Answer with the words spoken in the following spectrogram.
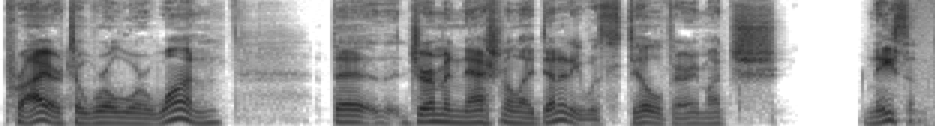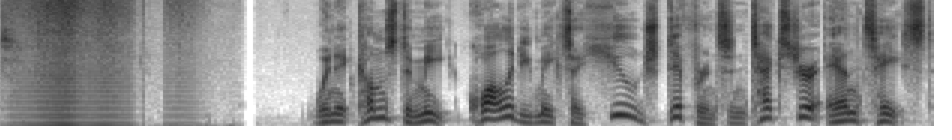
prior to World War One, the the German national identity was still very much nascent. When it comes to meat, quality makes a huge difference in texture and taste.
